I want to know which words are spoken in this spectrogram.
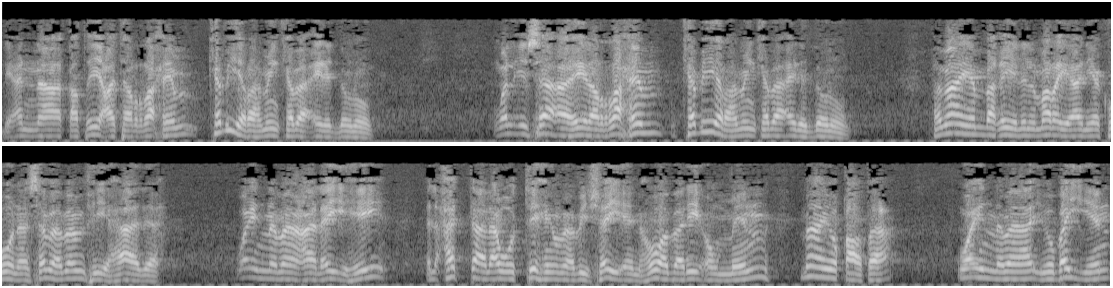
لأن قطيعة الرحم كبيرة من كبائر الذنوب. والإساءة إلى الرحم كبيرة من كبائر الذنوب. فما ينبغي للمرء أن يكون سببا في هذا وإنما عليه حتى لو اتهم بشيء هو بريء منه ما يقاطع وإنما يبين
